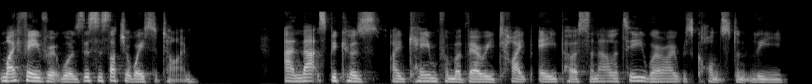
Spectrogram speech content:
my favorite was this is such a waste of time and that's because I came from a very type A personality where I was constantly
